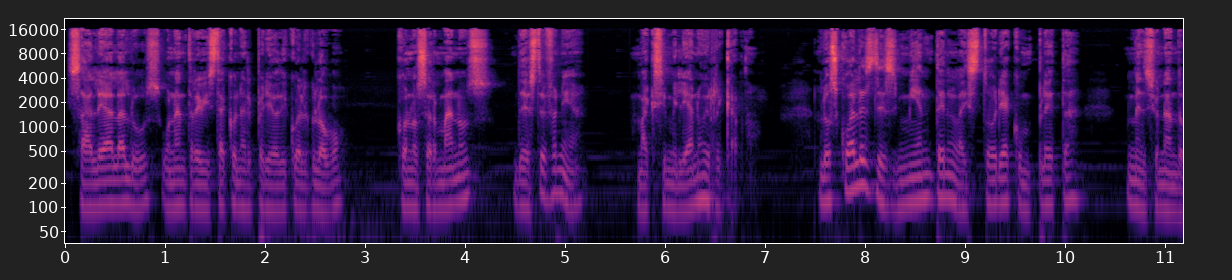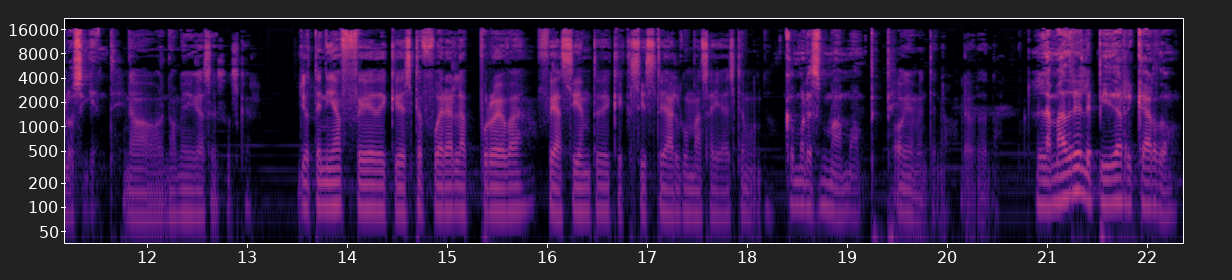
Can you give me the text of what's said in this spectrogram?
sale a la luz una entrevista con el periódico El Globo con los hermanos de Estefanía, Maximiliano y Ricardo, los cuales desmienten la historia completa mencionando lo siguiente. No, no me digas eso, Oscar. Yo tenía fe de que esta fuera la prueba fehaciente de que existe algo más allá de este mundo. ¿Cómo eres mamón, Pepe? Obviamente no, la verdad no. La madre le pide a Ricardo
